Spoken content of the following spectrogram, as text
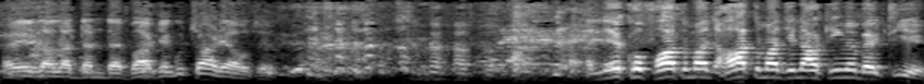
فیض والا ڈنڈا با باقی کو چاڑیا اسے دیکھو فاطمہ ہاتمہ جناکی میں بیٹھی ہے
